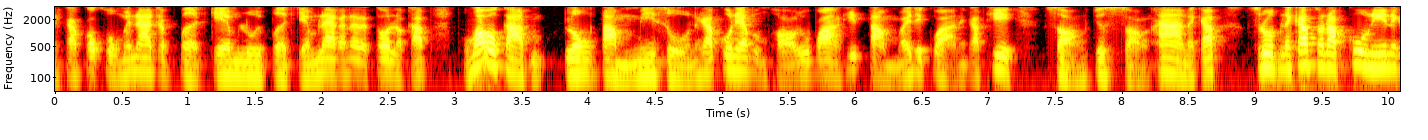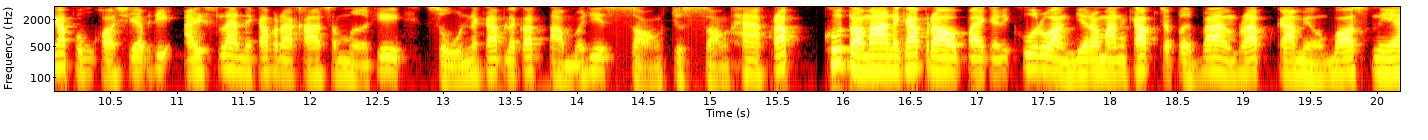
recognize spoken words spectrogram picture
นะครับก็คงไม่น่าจะเปิดเกมลุยเปิดเกมแรกกันตั้งแต่ต้นหรอกครับผมว่าโอกาสลงต่ำมีสูงนะครับคู่นี้ผมขอวางที่ต่ำไว้ดีกว่านะครับที่ 2.25 นะครับสรุปนะครับสำหรับคู่นี้นะครับผมขอเชียร์ไปที่ไอซ์แลนด์นะครับราคาเสมอที่0นะครับแล้วก็ต่ำไว้ที่ 2.25 ครับคู่ต่อมานะครับเราไปกันที่คู่ระหว่างเยอรมันครับจะเปิดบ้านรับการเมืองบอสเนีย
